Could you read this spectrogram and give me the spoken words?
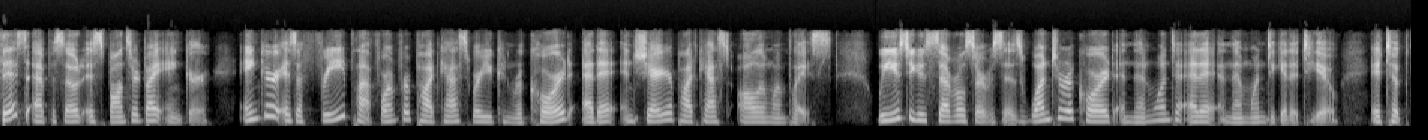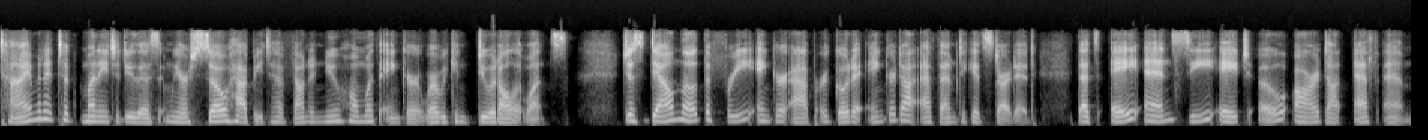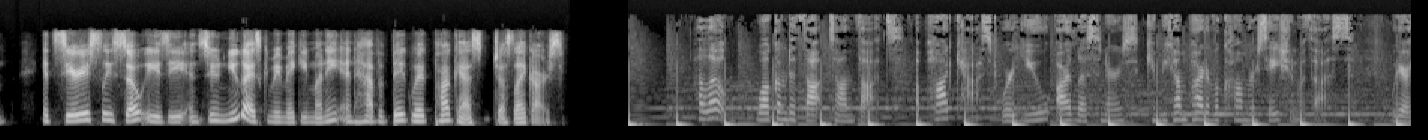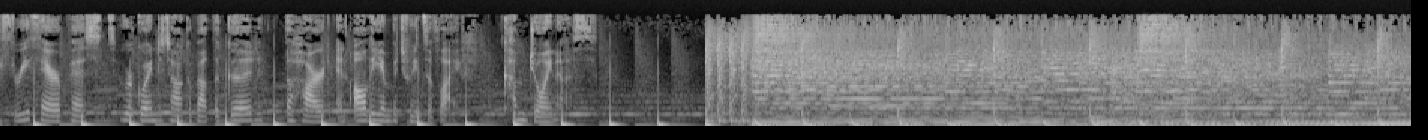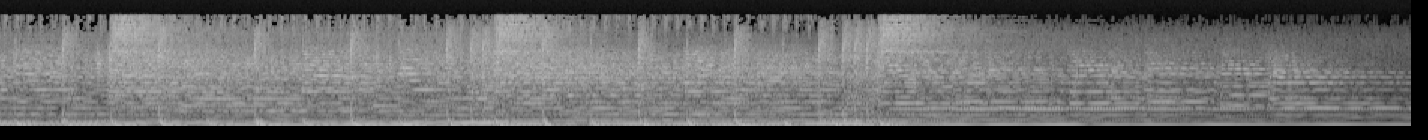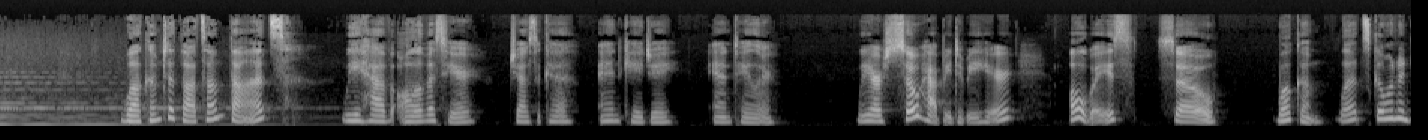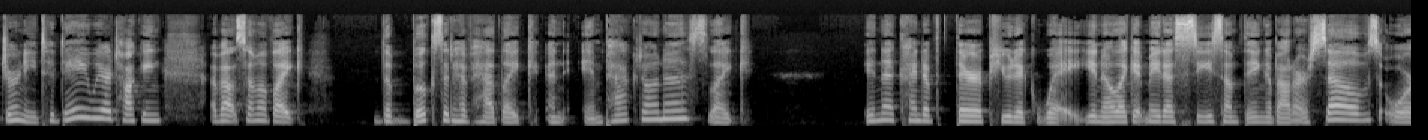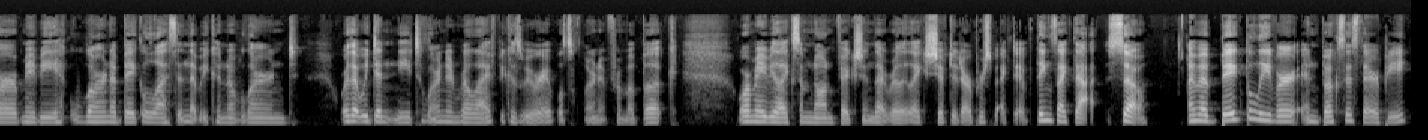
This episode is sponsored by Anchor. Anchor is a free platform for podcasts where you can record, edit, and share your podcast all in one place. We used to use several services, one to record, and then one to edit, and then one to get it to you. It took time and it took money to do this, and we are so happy to have found a new home with Anchor where we can do it all at once. Just download the free Anchor app or go to anchor.fm to get started. That's A N C H O R.fm. It's seriously so easy, and soon you guys can be making money and have a big wig podcast just like ours. Hello, welcome to Thoughts on Thoughts, a podcast where you, our listeners, can become part of a conversation with us. We are three therapists who are going to talk about the good, the hard, and all the in betweens of life. Come join us. Welcome to Thoughts on Thoughts. We have all of us here Jessica and KJ and Taylor. We are so happy to be here, always. So, welcome. Let's go on a journey. Today, we are talking about some of like the books that have had like an impact on us, like in a kind of therapeutic way, you know, like it made us see something about ourselves or maybe learn a big lesson that we couldn't have learned or that we didn't need to learn in real life because we were able to learn it from a book or maybe like some nonfiction that really like shifted our perspective, things like that. So I'm a big believer in books as therapy.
